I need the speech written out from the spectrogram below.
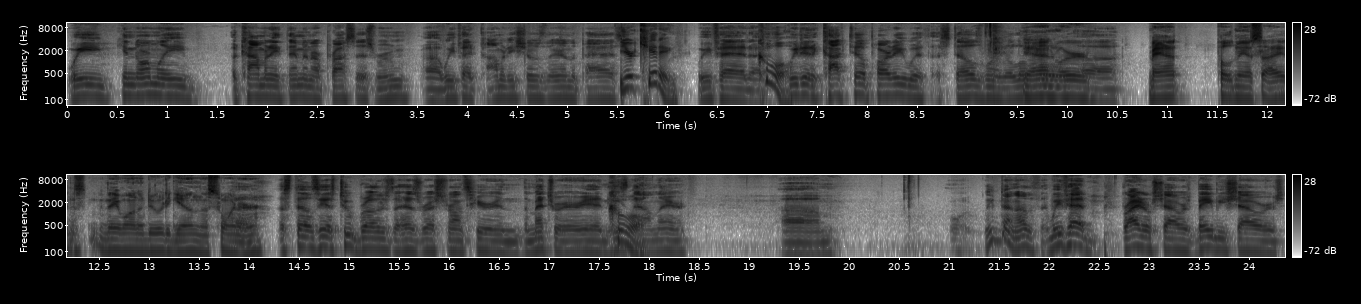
we can normally accommodate them in our process room. Uh, we've had comedy shows there in the past. You're kidding. We've had uh, Cool. We did a cocktail party with Estelle's, one of the local. Yeah, and we're uh, Matt pulled me aside. They want to do it again this winter. Estelle's. He has two brothers that has restaurants here in the metro area, and Cool. he's down there. Um, we've done other things. We've had bridal showers, baby showers,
